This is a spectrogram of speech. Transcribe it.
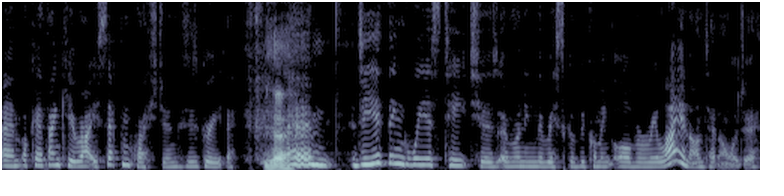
Um, okay, thank you. Right, second question, because he's greedy. Yeah. Um, do you think we as teachers are running the risk of becoming over reliant on technology?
